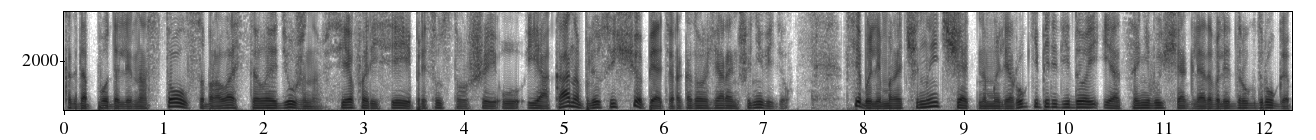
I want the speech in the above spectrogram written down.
Когда подали на стол, собралась целая дюжина. Все фарисеи, присутствовавшие у Иокана, плюс еще пятеро, которых я раньше не видел. Все были мрачны, тщательно мыли руки перед едой и оценивающе оглядывали друг друга,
